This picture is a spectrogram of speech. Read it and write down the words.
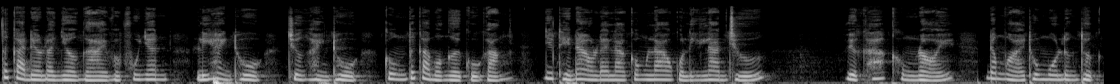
Tất cả đều là nhờ ngài và phu nhân Lý hành thủ, trường hành thủ Cùng tất cả mọi người cố gắng. Như thế nào lại là công lao của Linh Lan chứ? Việc khác không nói. Năm ngoái thu mua lương thực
